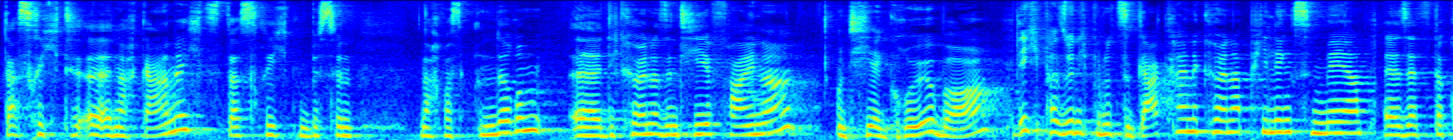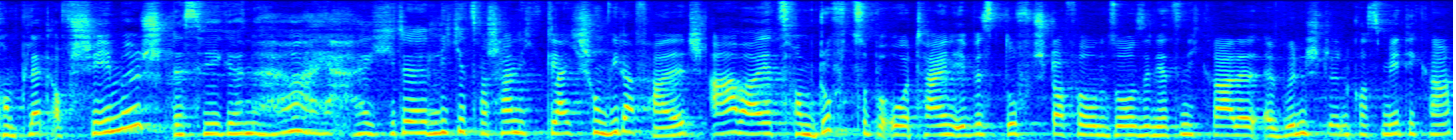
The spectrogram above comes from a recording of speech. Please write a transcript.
Das riecht äh, nach gar nichts. Das riecht ein bisschen nach was anderem. Äh, die Körner sind hier feiner und hier gröber. Ich persönlich benutze gar keine Körnerpeelings mehr, äh, setze da komplett auf chemisch. Deswegen, ja, ich liege jetzt wahrscheinlich gleich schon wieder falsch. Aber jetzt vom Duft zu beurteilen, ihr wisst, Duftstoffe und so sind jetzt nicht gerade erwünscht in Kosmetika.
